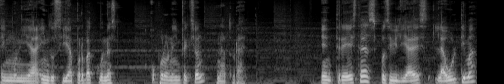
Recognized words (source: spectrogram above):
la inmunidad inducida por vacunas por una infección natural. Entre estas posibilidades, la última,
